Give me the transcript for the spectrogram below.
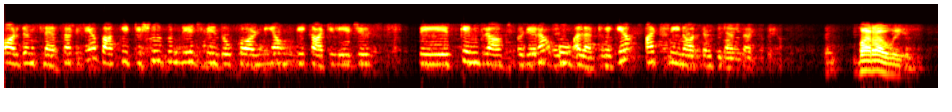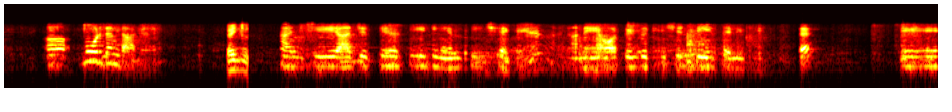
ਆਰਗਨਸ ਲੈ ਸਕਦੇ ਹਾਂ। ਬਾਕੀ ਟਿਸ਼ੂਜ਼ ਹੁੰਦੇ ਆ, ਜਿਵੇਂ ਦੋ ਕੋਰਨੀਆ ਹੋਗੇ ਕਾਰਟਿਲੇਜ ਤੇ ਸਕਿਨ ਗ੍ਰਾਫਟ ਵਗੈਰਾ ਉਹ ਅਲੱਗ ਹੈਗੇ ਆ। ਅੱਠ ਮੇਨ ਆਰਗਨਸ ਲੈ ਸਕਦੇ 12 ਹੋ ਗਏ ਹਾਂ more than that thank you ਹਾਂਜੀ ਅੱਜ ਇੱਥੇ ਅਸੀਂ ਡੀਐਮਸੀ ਚ ਹੈਗੇ ਹਾਂ। ਇਹਨਾਂ ਨੇ ਆਰਗਨ ਡੋਨੇਸ਼ਨ ਡੇ ਸੈਲੀਬ੍ਰੇਟ ਕੀਤਾ ਤੇ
